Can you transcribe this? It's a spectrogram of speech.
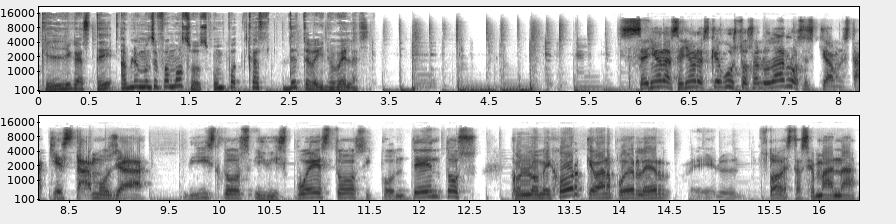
que ya llegaste, hablemos de Famosos, un podcast de TV y novelas. Señoras, señores, qué gusto saludarlos. Es que aquí estamos ya listos y dispuestos y contentos con lo mejor que van a poder leer toda esta semana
